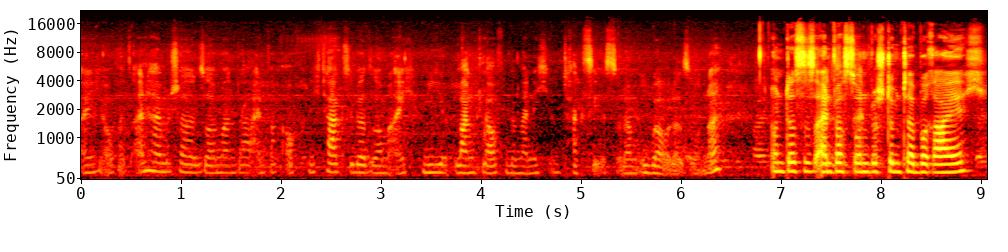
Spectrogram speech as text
eigentlich auch als Einheimischer soll man da einfach auch nicht tagsüber, soll man eigentlich nie langlaufen, wenn man nicht im Taxi ist oder im Uber oder so, ne? Und das ist Also einfach es ist so ein einfach- bestimmter Bereich.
